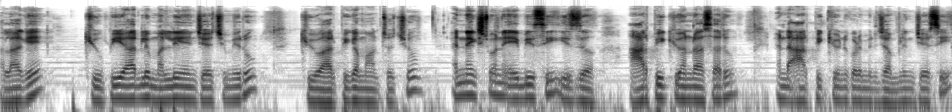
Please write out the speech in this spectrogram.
అలాగే క్యూపీఆర్లు మళ్ళీ ఏం చేయొచ్చు మీరు? క్యూఆర్పీగా మార్చొచ్చు. And next one ABC is RPQ అని రాశారు. అండ్ ఆర్పీక్యూని కూడా మీరు జంబ్లింగ్ చేసి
